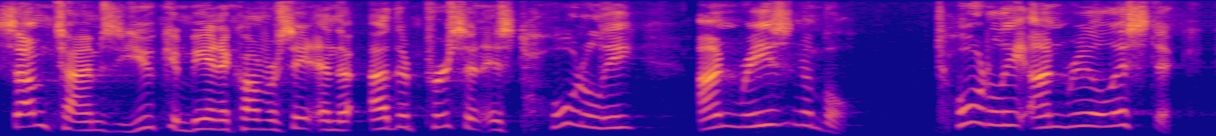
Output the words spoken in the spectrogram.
sometimes you can be in a conversation and the other person is totally unreasonable, totally unrealistic.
